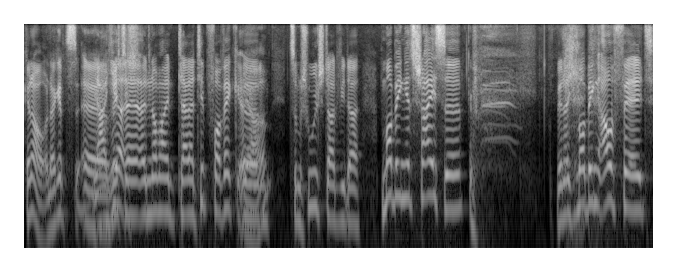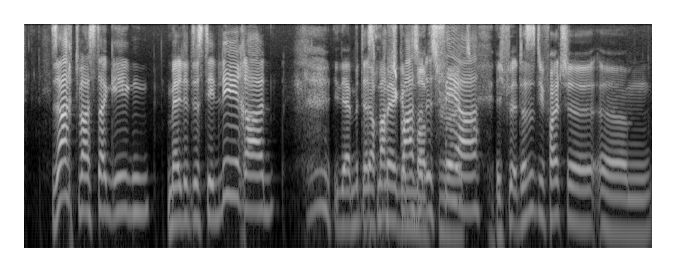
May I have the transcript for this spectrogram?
genau, und da gibt es äh, Ja, hier äh, nochmal ein kleiner Tipp vorweg Ja. äh, zum Schulstart wieder. Mobbing ist scheiße. Wenn euch Mobbing auffällt, sagt was dagegen, meldet es den Lehrern. damit das macht mehr Spaß und ist fair. Ich, das ist die falsche, ähm,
